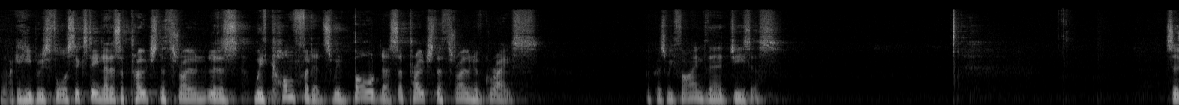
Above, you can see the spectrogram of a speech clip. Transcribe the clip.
So like Hebrews 4:16, let us approach the throne, let us with confidence, with boldness approach the throne of grace. Because we find there Jesus. So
